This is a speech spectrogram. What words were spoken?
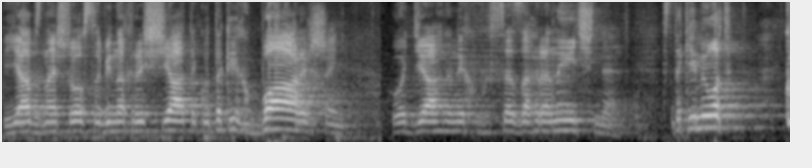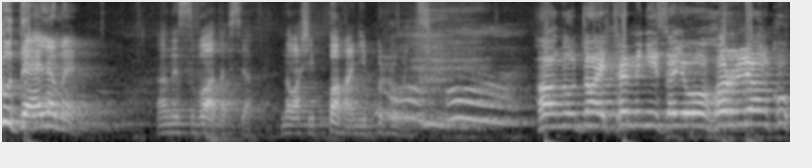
я б знайшов собі на хрещатику таких баришень, одягнених в все заграничне, з такими от куделями, а не сватався на вашій поганій брунці. А ну дайте мені за його горлянку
